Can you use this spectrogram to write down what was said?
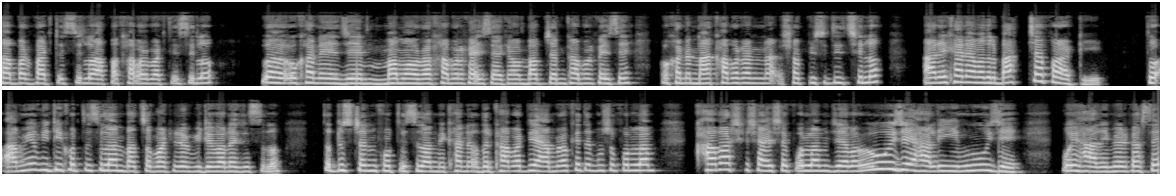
খাবার বাড়তেছিল, আপা খাবার বাড়তেছিল। ওখানে যে মামা ওরা খাবার খাইছে, আমার বাপজান খাবার খাইছে, ওখানে মা খাবার রান্না সবকিছু দিচ্ছিল। আর এখানে আমাদের বাচ্চা পার্টি। তো আমিও ভিডিও করতেছিলাম, বাচ্চা পার্টিরা ভিডিও বানাইতেছিল। তো দুষ্টামি করতেছিলাম এখানে ওদের খাবার দিয়ে, আমরাও খেতে বসে পড়লাম। খাবার শেষে এসে পড়লাম যে আবার ওই যে হালিম, ওই যে, ওই হালিমের কাছে।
